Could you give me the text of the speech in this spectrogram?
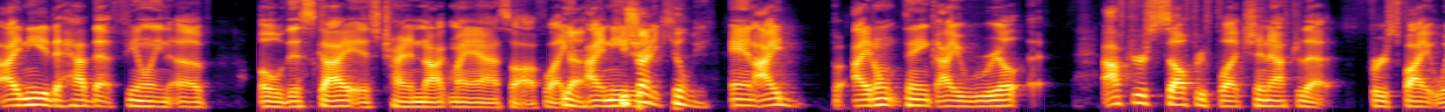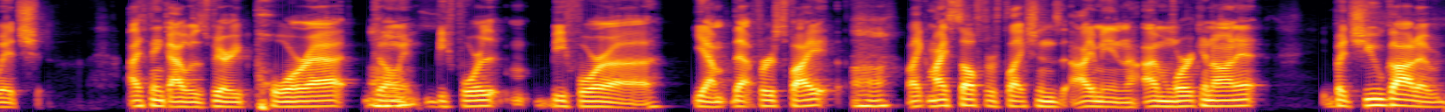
I needed to have that feeling of oh, this guy is trying to knock my ass off. Like yeah I need he's trying to kill me and I I don't think I real after self reflection after that first fight, which I think I was very poor at Uh-huh. going before before uh yeah that first fight uh-huh like my self reflections i mean i'm working on it but you gotta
